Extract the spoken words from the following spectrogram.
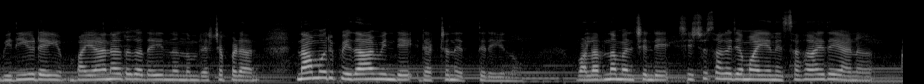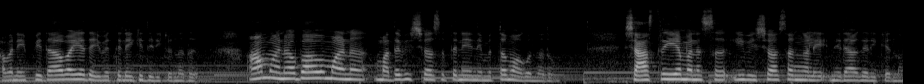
വിധിയുടെയും ഭയാനകതയിൽ നിന്നും രക്ഷപ്പെടാൻ നാം ഒരു പിതാവിന്റെ രക്ഷ നിർത്തിരയുന്നു വളർന്ന മനുഷ്യന്റെ ശിശുസഹജമായ നിസ്സഹായതയാണ് അവനെ പിതാവായ ദൈവത്തിലേക്ക് തിരിക്കുന്നത്. ആ മനോഭാവമാണ് മതവിശ്വാസത്തിന് നിമിത്തമാകുന്നതും. ശാസ്ത്രീയ മനസ്സ് ഈ വിശ്വാസങ്ങളെ നിരാകരിക്കുന്നു.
